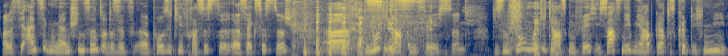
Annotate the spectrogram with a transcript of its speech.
Weil es die einzigen Menschen sind, und das ist jetzt äh, positiv rassistisch, äh, sexistisch, äh, die multitaskingfähig sind. Die sind so multitaskingfähig. Ich saß neben ihr, habe gedacht, das könnte ich nie.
